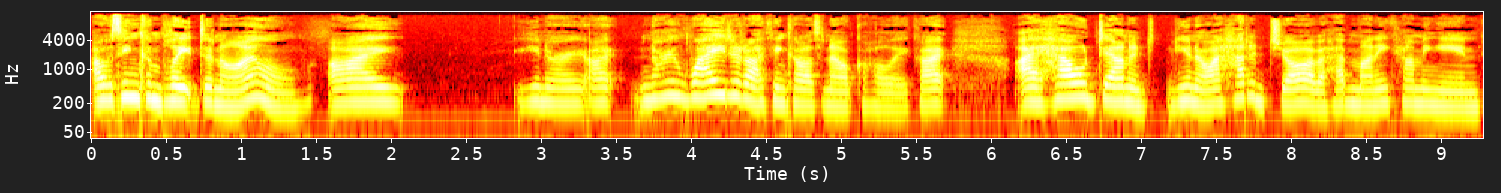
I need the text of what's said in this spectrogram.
I was in complete denial. I you know, I no way did I think I was an alcoholic. I I held down a you know, I had a job, I had money coming in,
